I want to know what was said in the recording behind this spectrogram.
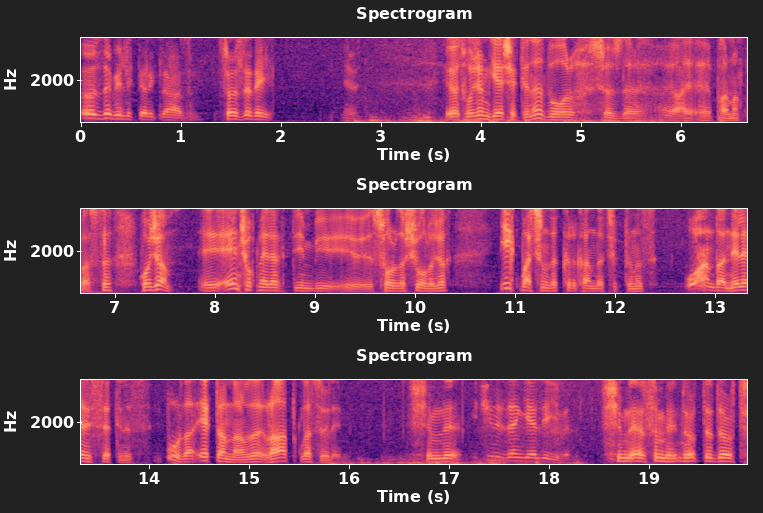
özde birliktelik lazım. Sözde değil. Evet hocam gerçekten de doğru sözlere e, parmak bastı. Hocam e, en çok merak ettiğim bir e, soru da şu olacak. İlk maçınıza Kırıkhan'da çıktınız. O anda neler hissettiniz? Burada ekranlarımıza rahatlıkla söyleyin. Şimdi İçinizden geldiği gibi. şimdi Ersin Bey 4'te 4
